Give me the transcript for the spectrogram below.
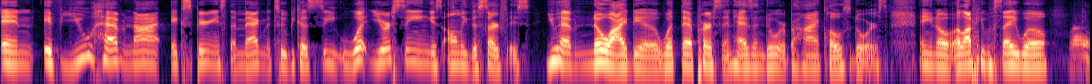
And if you have not experienced the magnitude because see what you're seeing is only the surface. You have no idea what that person has endured behind closed doors. And you know, a lot of people say, "Well, right.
